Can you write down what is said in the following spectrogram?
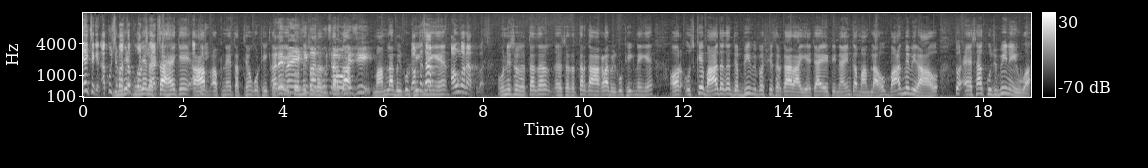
एक सेकंड मुझे श्रीवास्तव मुझे लगता है कि आप अपने तथ्यों को ठीक करें मैं तो एक बात पूछ रहा का मामला बिल्कुल ठीक नहीं है। आऊँगा मैं आपके पास। उन्नीस सौ सतहत्तर का आंकड़ा बिल्कुल ठीक नहीं है। और उसके बाद अगर जब भी विपक्ष की सरकार आई है चाहे 89 का मामला हो बाद में भी रहा हो तो ऐसा कुछ भी नहीं हुआ।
